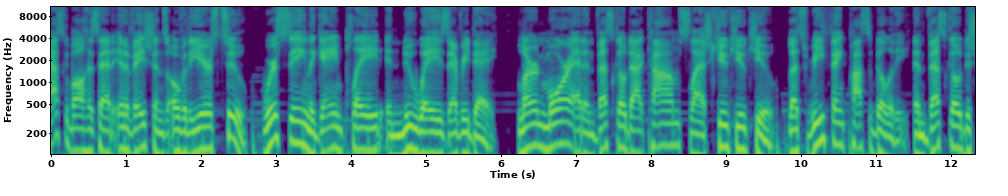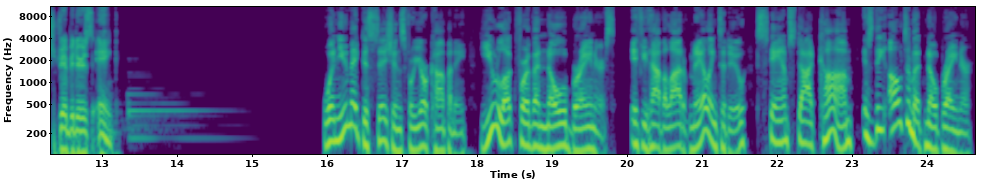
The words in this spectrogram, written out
Basketball has had innovations over the years too. We're seeing the game played in new ways every day. Learn more at Invesco.com slash QQQ. Let's rethink possibility. Invesco Distributors, Inc. When you make decisions for your company, you look for the no-brainers. If you have a lot of mailing to do, Stamps.com is the ultimate no-brainer.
